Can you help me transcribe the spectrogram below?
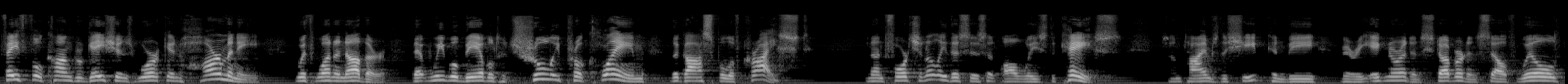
faithful congregations work in harmony with one another that we will be able to truly proclaim the gospel of Christ. And unfortunately, this isn't always the case. Sometimes the sheep can be very ignorant and stubborn and self willed.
